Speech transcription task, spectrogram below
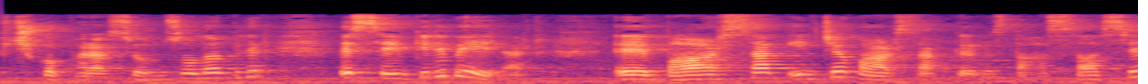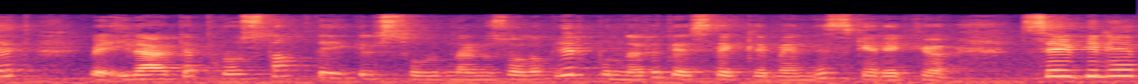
küçük operasyonunuz olabilir ve sevgili beyler e, bağırsak, ince bağırsaklarınızda hassasiyet ve ileride prostatla ilgili sorunlarınız olabilir. Bunları desteklemeniz gerekiyor. Sevgili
